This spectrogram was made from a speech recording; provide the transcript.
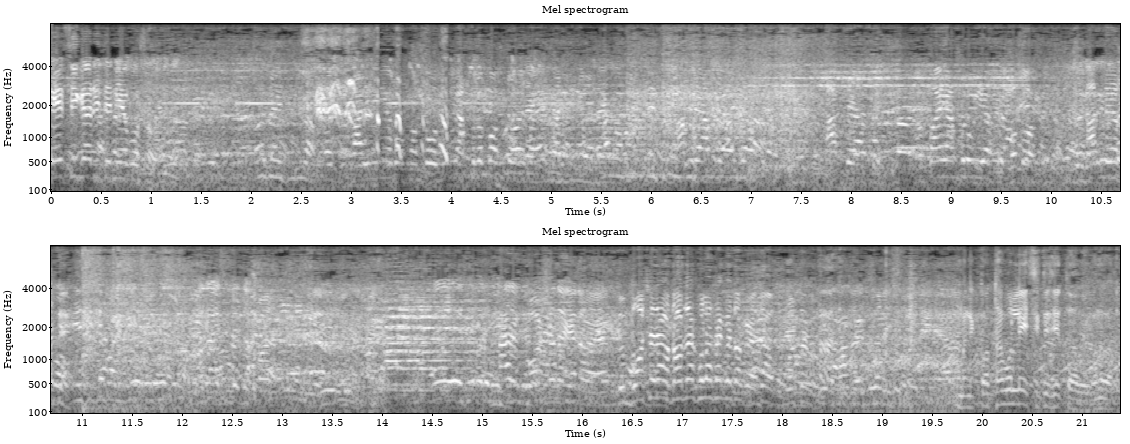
এসি গাড়িতে নিয়ে বসো আসলে বসে যাও দরজা খোলা থাকবে মানে কথা বললে এসিতে যেতে হবে, কোনো কথা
